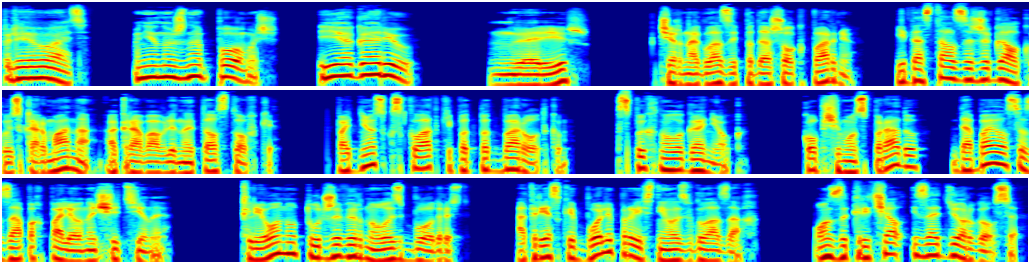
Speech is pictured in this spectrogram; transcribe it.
«Плевать. Мне нужна помощь. Я горю». «Горишь?» Черноглазый подошел к парню и достал зажигалку из кармана окровавленной толстовки. Поднес к складке под подбородком. Вспыхнул огонек. К общему спраду добавился запах паленой щетины. К Леону тут же вернулась бодрость. От резкой боли прояснилось в глазах. Он закричал и задергался,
